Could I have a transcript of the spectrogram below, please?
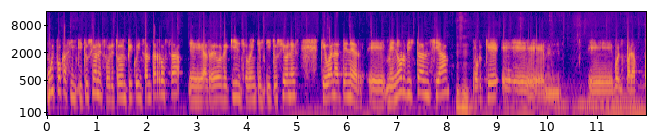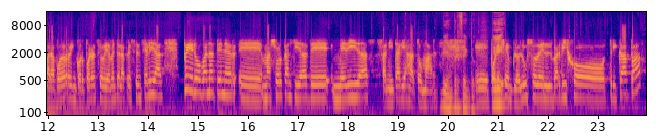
muy pocas instituciones, sobre todo en Pico y en Santa Rosa, eh, alrededor de 15 o 20 instituciones, que van a tener eh, menor distancia porque... Eh, eh, bueno, para, para poder reincorporarse obviamente a la presencialidad, pero van a tener eh, mayor cantidad de medidas sanitarias a tomar. Bien, perfecto. por ejemplo, el uso del barbijo tricapa,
